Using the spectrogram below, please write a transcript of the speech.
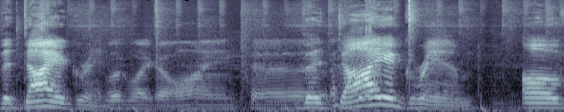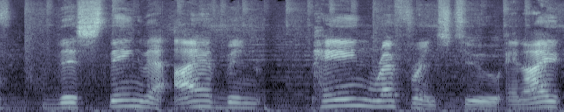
The diagram. Look like a lion. Cuz. The diagram of this thing that I have been paying reference to, and I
